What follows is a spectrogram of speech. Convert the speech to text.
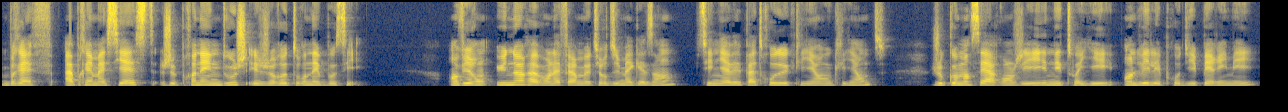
Bref, après ma sieste, je prenais une douche et je retournais bosser. Environ une heure avant la fermeture du magasin, s'il n'y avait pas trop de clients ou clientes, je commençais à ranger, nettoyer, enlever les produits périmés,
